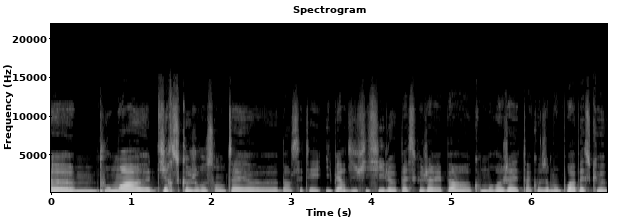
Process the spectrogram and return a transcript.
euh, pour moi, euh, dire ce que je ressentais, euh, ben, c'était hyper difficile parce que j'avais peur qu'on me rejette à cause de mon poids, parce que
